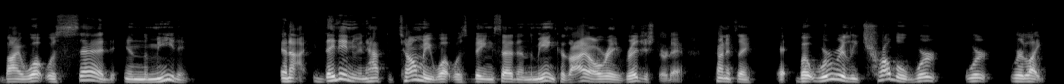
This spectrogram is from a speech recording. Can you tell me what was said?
by what was said in the meeting. And I, they didn't even have to tell me what was being said in the meeting because I already registered it, kind of thing. Eh, but we're really troubled. We're, we're, we're like,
